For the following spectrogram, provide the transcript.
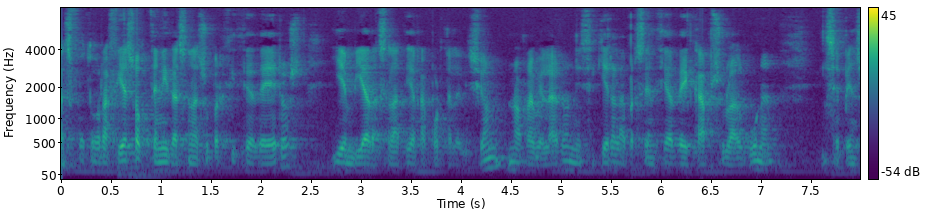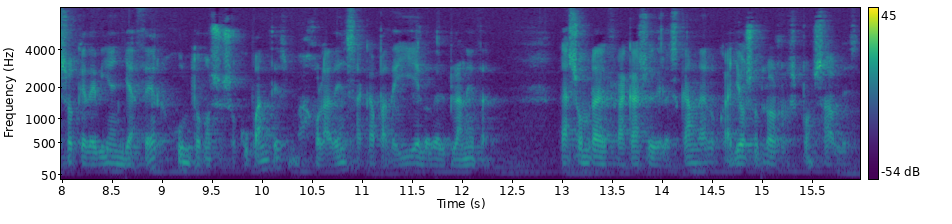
Las fotografías obtenidas en la superficie de Eros y enviadas a la Tierra por televisión no revelaron ni siquiera la presencia de cápsula alguna y se pensó que debían yacer, junto con sus ocupantes, bajo la densa capa de hielo del planeta. La sombra del fracaso y del escándalo cayó sobre los responsables.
